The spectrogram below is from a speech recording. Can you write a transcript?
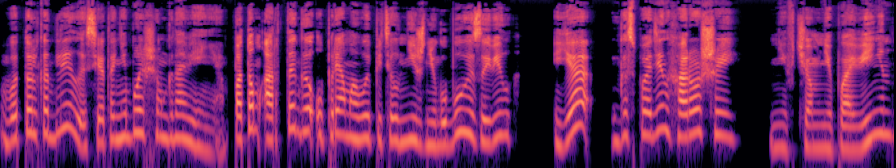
Вот только длилось это не больше мгновения. Потом Артега упрямо выпятил нижнюю губу и заявил «Я, господин хороший, ни в чем не повинен,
